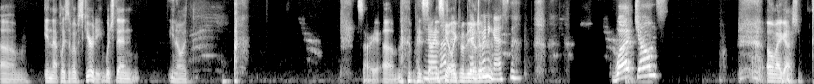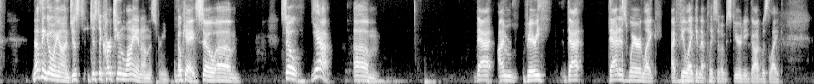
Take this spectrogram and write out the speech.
um, in that place of obscurity, which then you know. It, sorry, um, my son is yelling from the They're other. joining us. What, Jones? Oh my gosh. Nothing going on. Just just a cartoon lion on the screen. Okay, so um so yeah. Um that I'm very that that is where like I feel like in that place of obscurity God was like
